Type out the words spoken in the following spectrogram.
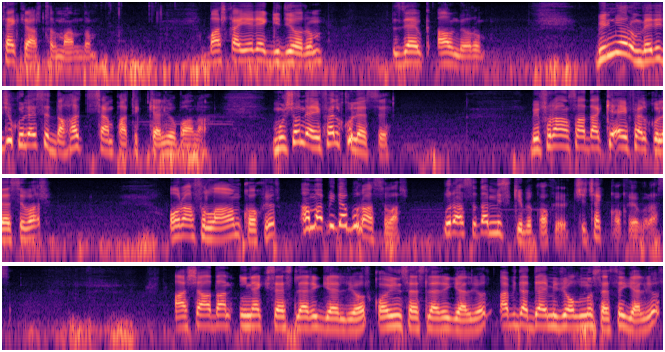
tekrar tırmandım. Başka yere gidiyorum. Zevk almıyorum. Bilmiyorum verici kulesi daha sempatik geliyor bana. Muş'un Eyfel Kulesi. Bir Fransa'daki Eyfel Kulesi var. Orası lağım kokuyor ama bir de burası var. Burası da mis gibi kokuyor. Çiçek kokuyor burası. Aşağıdan inek sesleri geliyor, koyun sesleri geliyor. Ha bir de demir yolunun sesi geliyor.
